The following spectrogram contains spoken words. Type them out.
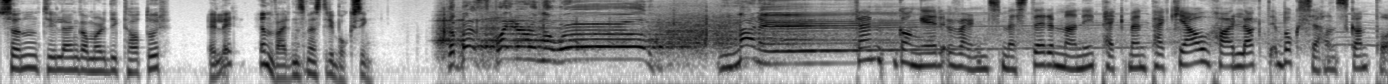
Sønnen til en gammel diktator. Eller en verdensmester i boksing. The best fighter in the world, Manny Fem ganger verdensmester Manny Pacman Pacquiao har lagt boksehanskene på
